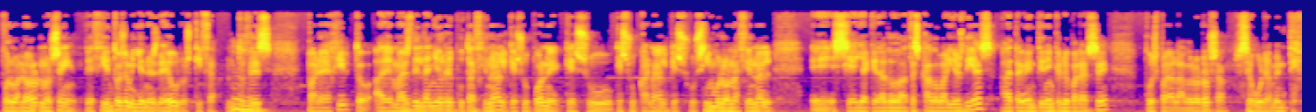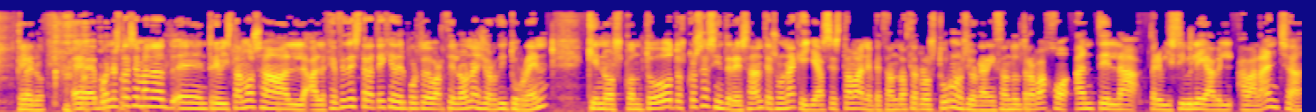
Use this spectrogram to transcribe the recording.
por valor, no sé, de cientos de millones de euros quizá. Entonces, para Egipto, además del daño reputacional que supone que su, que su canal, que su símbolo nacional eh, se haya quedado atascado varios días, ah, también tienen que prepararse pues para la dolorosa, seguramente. Claro. Eh, bueno, esta semana eh, entrevistamos al, al, jefe de estrategia del puerto de Barcelona, Jordi Turren, que nos contó dos cosas interesantes. Una, que ya se estaban empezando a hacer los turnos y organizando el trabajo ante la previsible avalancha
